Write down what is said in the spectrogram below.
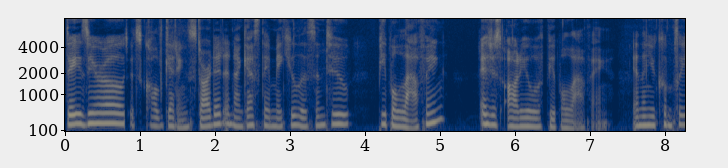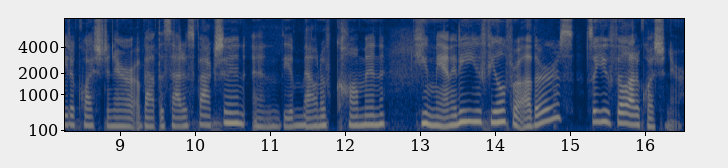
Day zero, it's called getting started, and I guess they make you listen to people laughing. It's just audio of people laughing. And then you complete a questionnaire about the satisfaction and the amount of common humanity you feel for others. So you fill out a questionnaire,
